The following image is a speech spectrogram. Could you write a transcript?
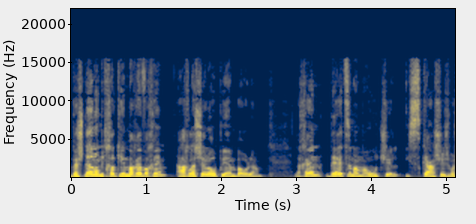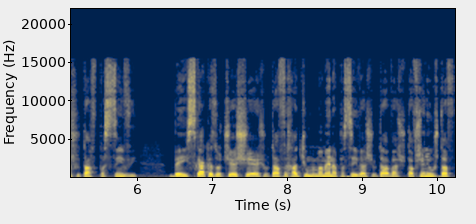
ושנינו מתחלקים ברווחים. אחלה של OPM בעולם. לכן, בעצם המהות של עסקה שיש בה שותף פסיבי, בעסקה כזאת שיש אה, שותף אחד שהוא מממן, הפסיבי, והשותף, והשותף שני הוא שותף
